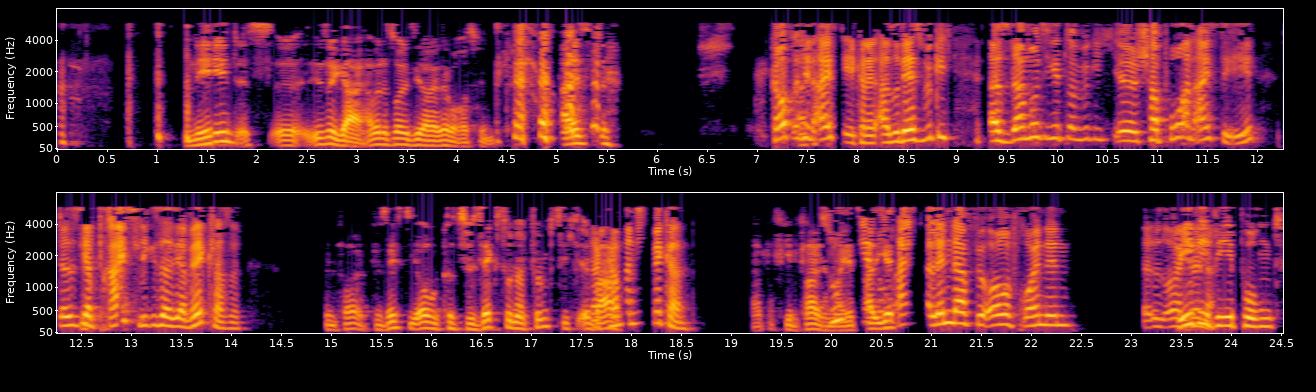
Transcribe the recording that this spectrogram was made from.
nee, das äh, ist egal, aber das soll jetzt jeder selber rausfinden. Als, Kauft euch den Eis.de-Kalender. Also der ist wirklich, also da muss ich jetzt mal wirklich äh, Chapeau an Eis.de. Das ist ja preislich, ist das ja Weltklasse. Voll. Für 60 Euro kriegst du 650 äh, Da Waren. kann man nicht meckern. Ja, auf jeden Fall. Sucht jetzt, also jetzt einen Kalender für eure Freundin. Kalender. www.eis.de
